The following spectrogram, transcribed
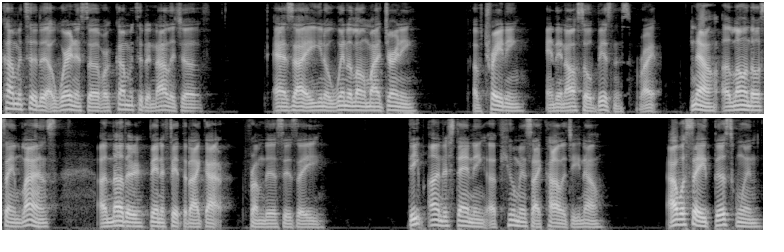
come into the awareness of or come into the knowledge of as i you know went along my journey of trading and then also business right? Now along those same lines Another benefit that I got from this is a deep understanding of human psychology. Now, I would say this one,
